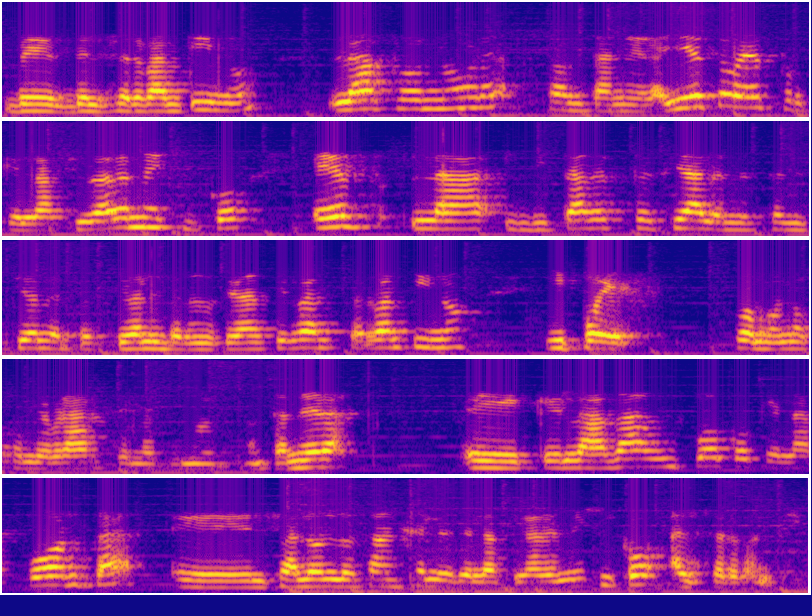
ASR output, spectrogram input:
de- del Cervantino, la Sonora Santanera. Y eso es porque la Ciudad de México es la invitada especial en esta edición del Festival Internacional Cervan- Cervantino, y pues, cómo no celebrar con la Sonora Santanera, eh, que la da un poco, que la aporta eh, el Salón Los Ángeles de la Ciudad de México al Cervantino.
